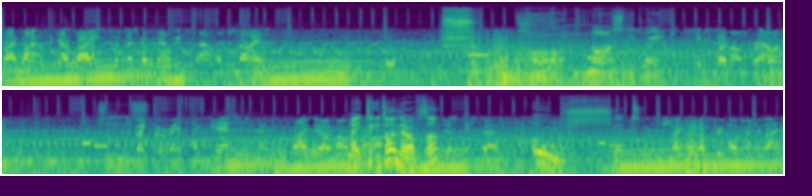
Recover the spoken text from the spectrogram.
Right, right up to Garratt Way, so Tesco will now be to out on the side. Oh, nasty, bro. 60 miles per hour. Jeez. Straight through a red ATS 50 miles Mate, took your time there, officer. Just missed uh, Oh, shit. straight over through more traffic lights.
